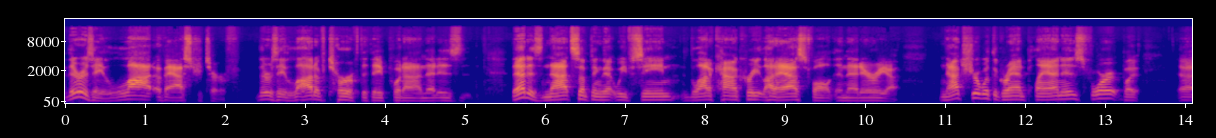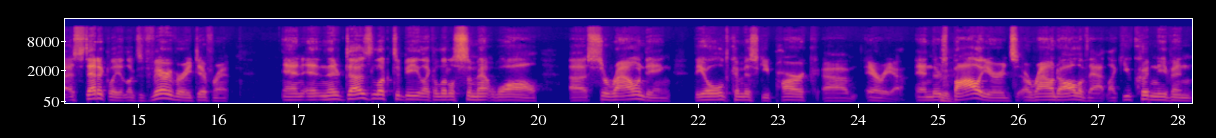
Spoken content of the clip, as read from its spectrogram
there is a lot of astroturf. There's a lot of turf that they put on that is that is not something that we've seen. A lot of concrete, a lot of asphalt in that area. Not sure what the grand plan is for it, but uh, aesthetically, it looks very, very different and and there does look to be like a little cement wall uh, surrounding the old Comiskey Park uh, area, and there's mm. bollards around all of that. Like you couldn't even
